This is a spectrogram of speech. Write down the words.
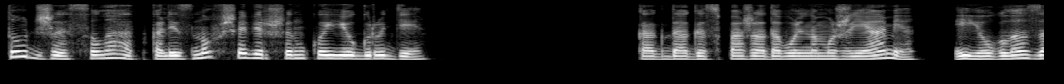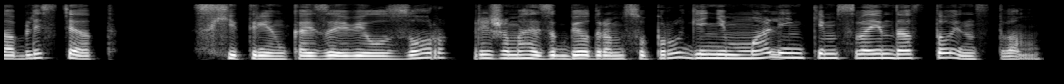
тут же сладко лизнувший вершинку ее груди. Когда госпожа довольна мужьями, ее глаза блестят. С хитринкой заявил Зор, прижимаясь к бедрам супруги немаленьким своим достоинством.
